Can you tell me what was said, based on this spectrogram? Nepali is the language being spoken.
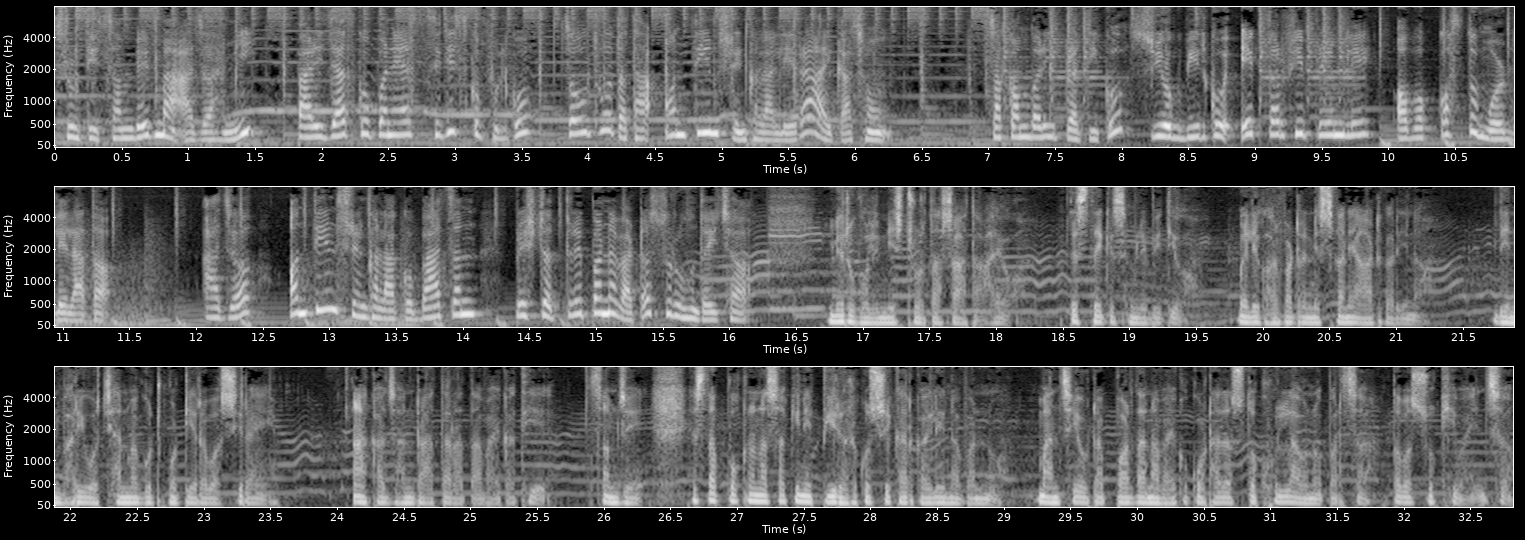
श्रुति सम्वेगमा आज हामी पारिजातको उपन्यास सिरिजको फूलको चौथो तथा अन्तिम श्रृङ्खला लिएर आएका छौं। सकम्बरी प्रतिको सुयोगवीरको एकतर्फी प्रेमले अब कस्तो मोड लेला त? आज अन्तिम श्रृङ्खलाको वाचन पृष्ठ त्रिपन्नबाट सुरु हुँदैछ। मेरो भोलि निष्ठुरता साथ आयो। त्यस्तै किसिमले बित्यो। मैले घरबाट निस्कने आँट गरिनँ। दिनभरि ओछ्यानमा गुटमुटिएर बसिरहेँ। आँखा झन् राता राता भएका थिए। सम्झे यस्ता पोख्न नसकिने पीरहरूको शिकार कहिल्यै नबन्नु। मान्छे एउटा पर्दा नभएको कोठा जस्तो खुल्ला हुनुपर्छ तब सुखी भइन्छ।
